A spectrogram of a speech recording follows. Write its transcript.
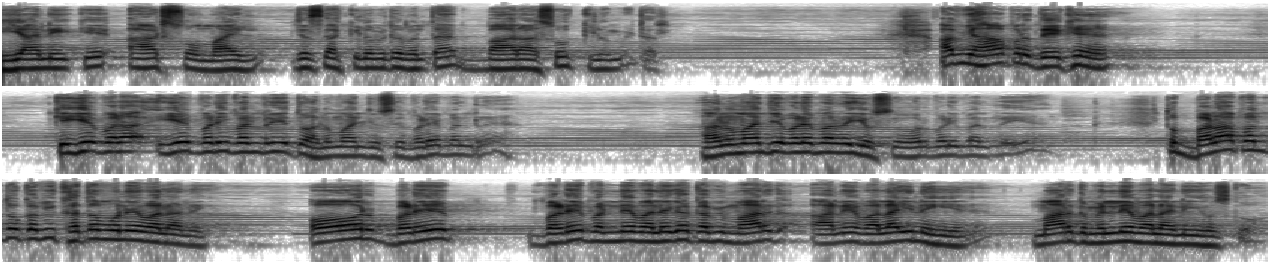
यानी कि 800 माइल, जिसका किलोमीटर बनता है 1200 किलोमीटर। अब यहाँ पर देखें कि ये बड़ा, ये बड़ी बन रही है तो हनुमान जी उससे बड़े बन रहे हैं। हनुमान जी बड़े बन रही है, उससे और बड़ी बन रही है। तो बड़ापन तो कभी खत्म होने वाला नहीं। और बड़े बड़े बनने वाले का कभी मार्ग आने वाला ही नहीं है। मार्ग मिलने वाला ही नहीं है उसको।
